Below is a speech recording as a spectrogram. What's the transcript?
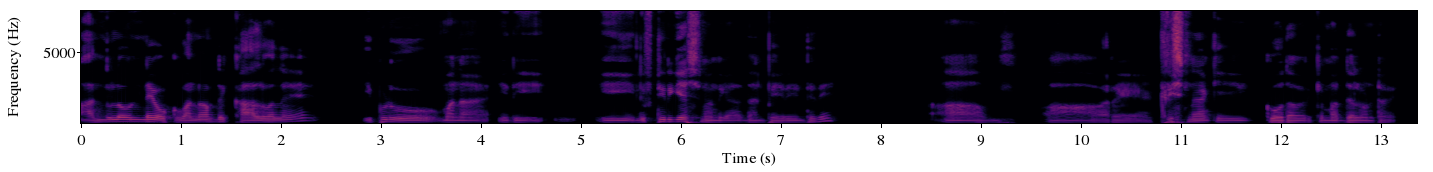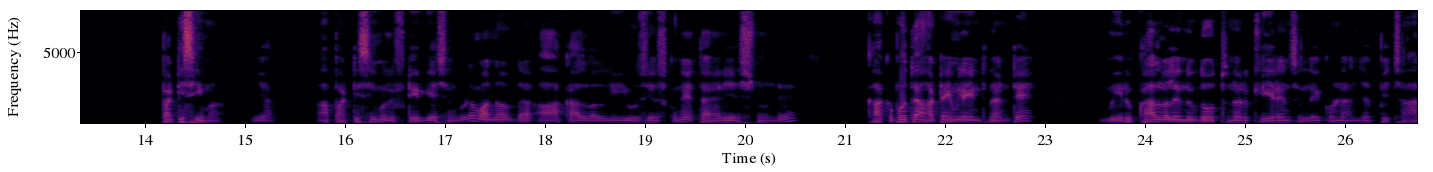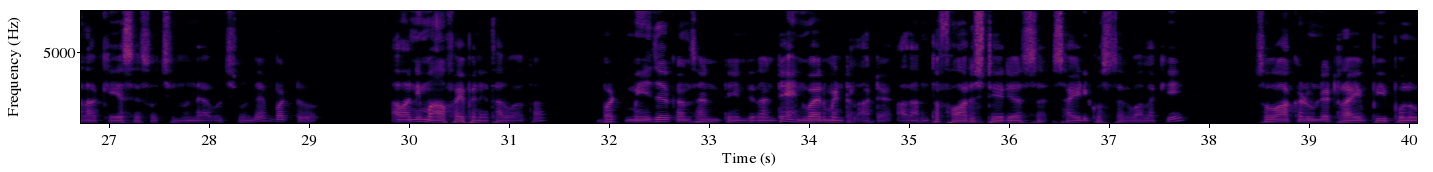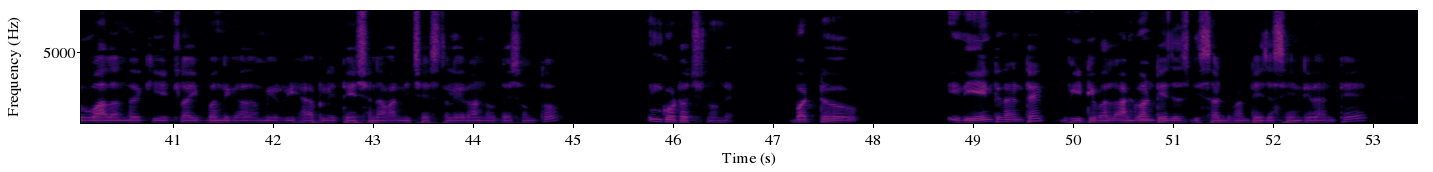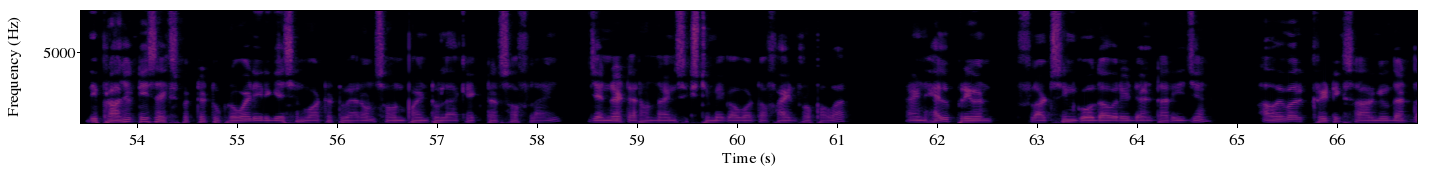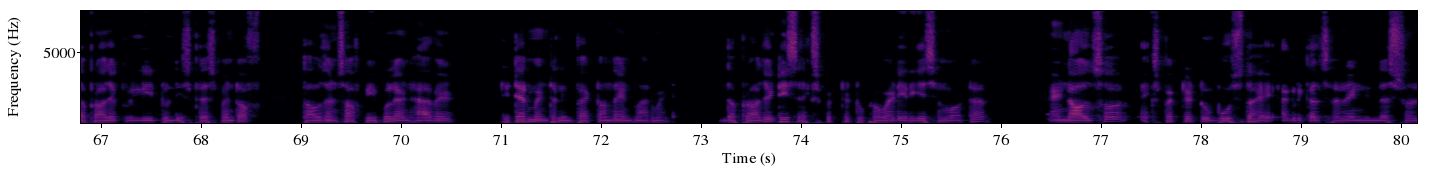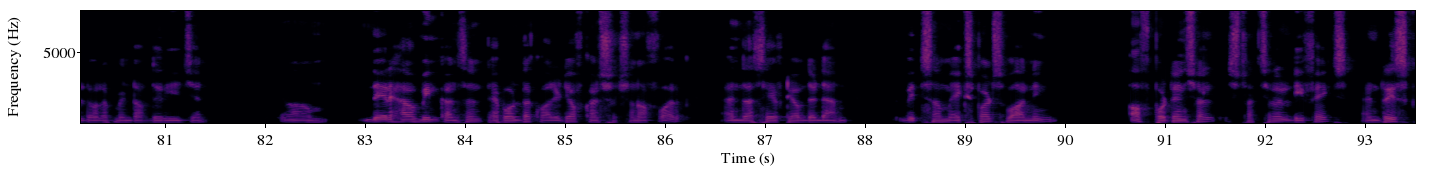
అందులో ఉండే ఒక వన్ ఆఫ్ ది కాలువలే ఇప్పుడు మన ఇది ఈ లిఫ్ట్ ఇరిగేషన్ ఉంది కదా దాని పేరు ఏంటిది అరే కృష్ణాకి గోదావరికి మధ్యలో ఉంటుంది. పట్టిసీమ యా. ఆ పట్టిసీమ లిఫ్ట్ ఇరిగేషన్ కూడా వన్ ఆఫ్ ద ఆ కాల్వల్ని యూజ్ చేసుకునే తయారు చేసినుండే కాకపోతే ఆ టైంలో ఏంటిదంటే మీరు కాలువలు ఎందుకు దోతున్నారు? క్లియరెన్స్ లేకుండా అని చెప్పి చాలా కేసెస్ వచ్చినుండే అవి వచ్చినుండే బట్ అవన్నీ మాఫ్ అయిపోయినాయి తర్వాత. బట్ మేజర్ కన్సర్న్ ఏంటిదంటే ఎన్వైర్మెంటల్ అంటే అదంతా ఫారెస్ట్ ఏరియాస్ సైడ్కి వస్తుంది వాళ్ళకి. సో అక్కడ ఉండే ట్రైబ్ పీపుల్ వాళ్ళందరికీ ఎట్లా ఇబ్బంది కదా మీరు రీహాబిలిటేషన్ అవన్నీ చేస్తలేరు అన్న ఉద్దేశంతో ఇంకోటి వచ్చినుండే బట్ ఇది ఏంటిదంటే వీటి వల్ల అడ్వాంటేజెస్ డిసడ్వాంటేజెస్ ఏంటిదంటే the project is expected to provide irrigation water to around seven point two lakh hectares of land generate around 960 megawatt of hydropower and help prevent floods in Godavari Delta region. However, critics argue that the project will lead to displacement of thousands of people and have a detrimental impact on the environment. The project is expected to provide irrigation water and also expected to boost the agricultural and industrial development of the region. Um, there have been concerns about the quality of construction of work and the safety of the dam with some experts warning of potential structural defects and risk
